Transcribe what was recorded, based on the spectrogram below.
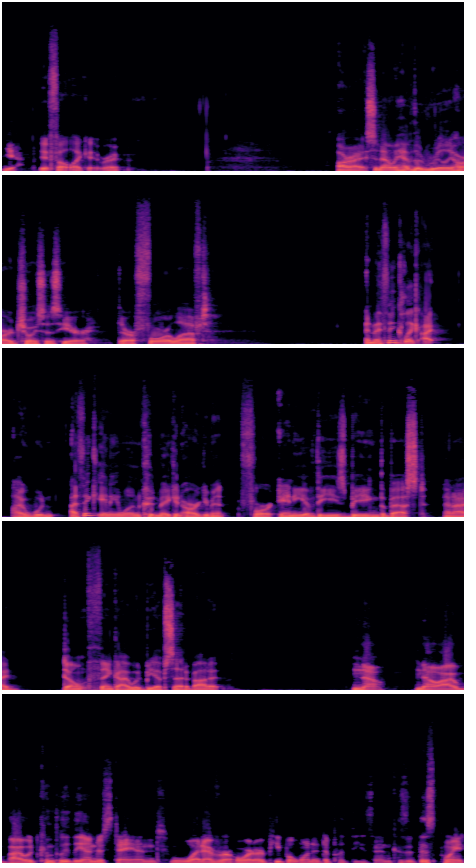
Yeah. It felt like it, right? All right, so now we have the really hard choices here. There are four left, and I think like I I wouldn't I think anyone could make an argument for any of these being the best, and I don't think I would be upset about it. No. No, I I would completely understand whatever order people wanted to put these in because at this point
